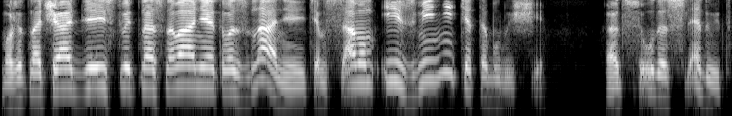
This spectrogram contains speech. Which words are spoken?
может начать действовать на основании этого знания и тем самым изменить это будущее. Отсюда следует,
